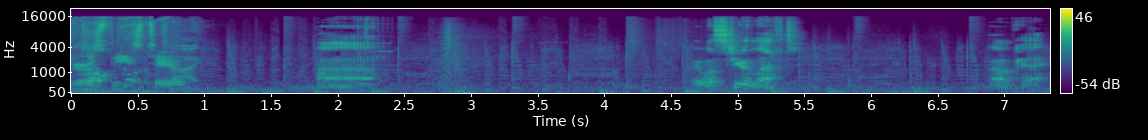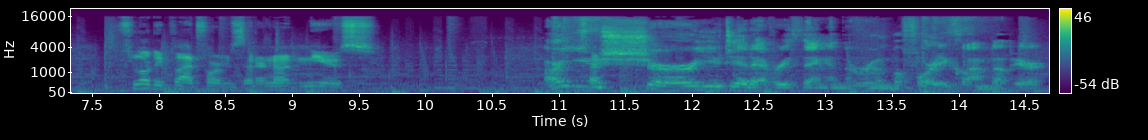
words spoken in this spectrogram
Girl. just these two. Try. uh? Wait, what's to your left? Okay. Floaty platforms that are not in use. Are you sure you did everything in the room before you climbed up here?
